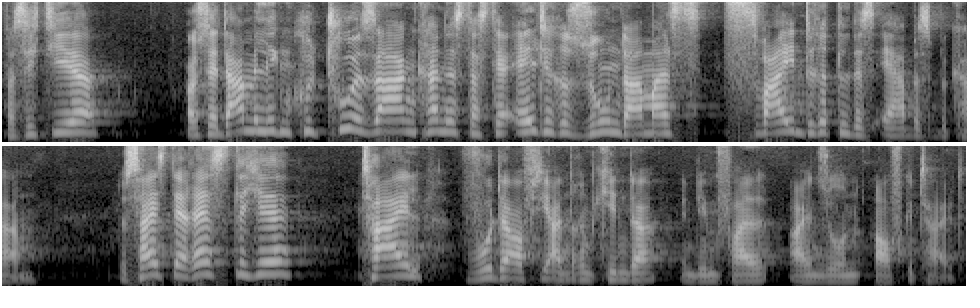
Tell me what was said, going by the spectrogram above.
Was ich dir aus der damaligen Kultur sagen kann, ist, dass der ältere Sohn damals zwei Drittel des Erbes bekam. Das heißt, der restliche Teil wurde auf die anderen Kinder, in dem Fall ein Sohn, aufgeteilt.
